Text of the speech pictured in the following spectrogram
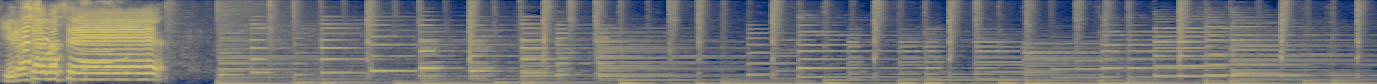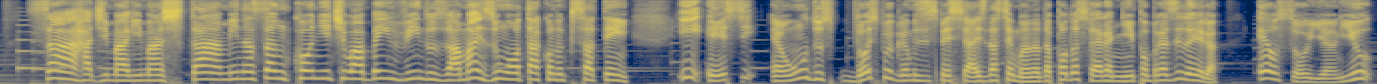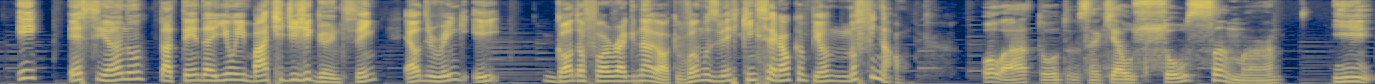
いらっしゃいませ Sa hadimarimashita, minasan konnichiwa, bem-vindos a mais um Otaku no Kisaten. E esse é um dos dois programas especiais da semana da podosfera nipo brasileira. Eu sou o Yang Yu e esse ano tá tendo aí um embate de gigantes, hein? Elden Ring e God of War Ragnarok. Vamos ver quem será o campeão no final. Olá a todos, aqui é o Sou Saman e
